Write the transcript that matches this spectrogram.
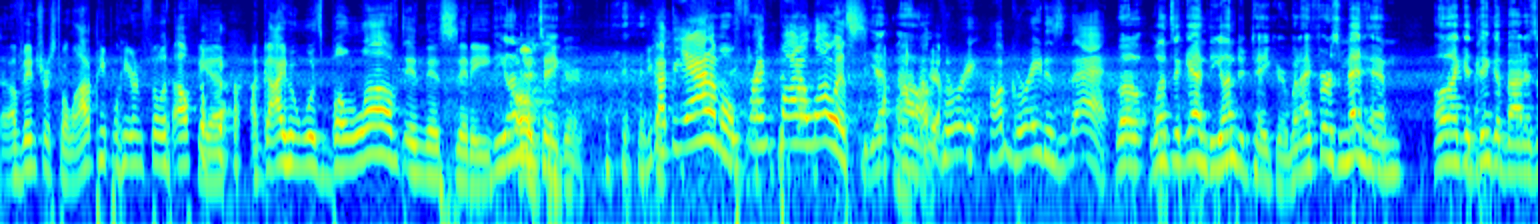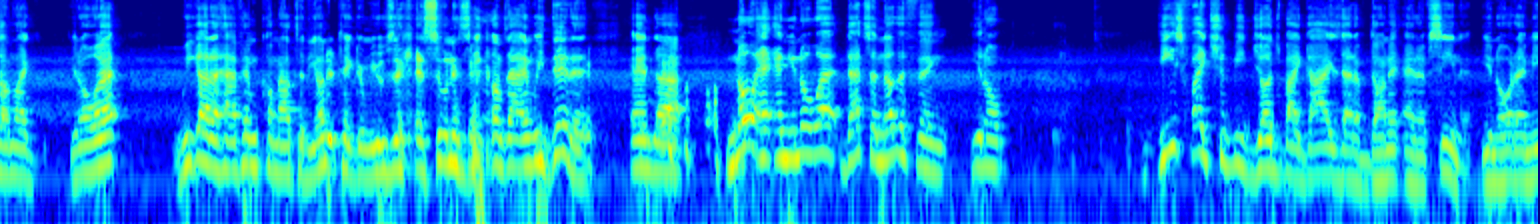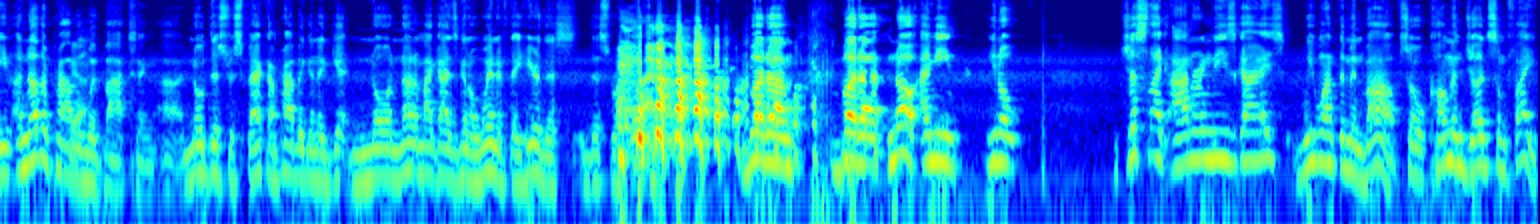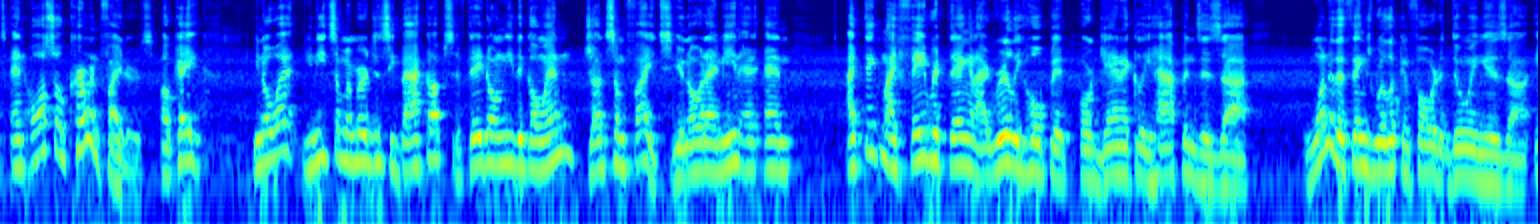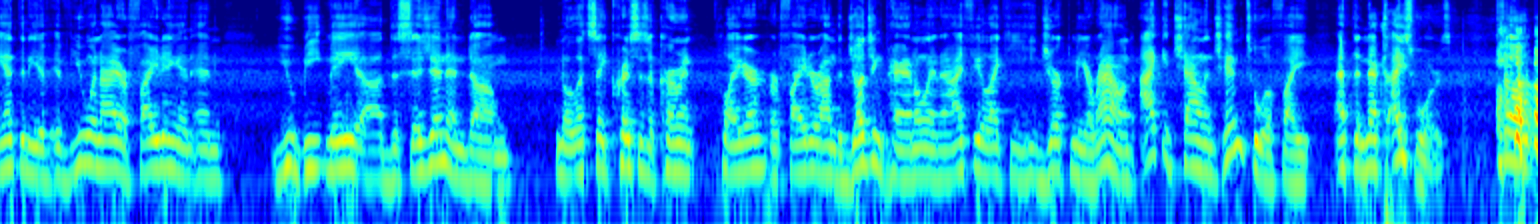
uh, of interest to a lot of people here in Philadelphia, a guy who was beloved in this city. the undertaker You got the animal, Frank Bialowas. yeah How oh. great! How great is that? Well, once again, The Undertaker. When I first met him, all I could think about is I'm like, you know what? We got to have him come out to The Undertaker music as soon as he comes out. And we did it. And uh, no, and, and you know what? That's another thing. You know, these fights should be judged by guys that have done it and have seen it. You know what I mean? Another problem Yeah. with boxing. Uh, no disrespect. I'm probably gonna get no. None of my guys gonna win if they hear this this but um, but uh, no. I mean, you know, just like honoring these guys, we want them involved. So come and judge some fights, and also current fighters. Okay, you know what? You need some emergency backups. If they don't need to go in, judge some fights. You know what I mean? And and I think my favorite thing, and I really hope it organically happens, is uh, one of the things we're looking forward to doing is uh, Anthony. If, if you and I are fighting and and you beat me uh, decision, and um, you know, let's say Chris is a current player or fighter on the judging panel, and I feel like he, he jerked me around, I could challenge him to a fight at the next Ice Wars. So,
